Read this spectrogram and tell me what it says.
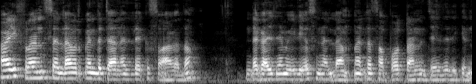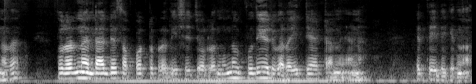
ഹായ് ഫ്രണ്ട്സ് എല്ലാവർക്കും എന്റെ ചാനലിലേക്ക് സ്വാഗതം. എന്റെ കഴിഞ്ഞ വീഡിയോസിനെല്ലാം നല്ല സപ്പോർട്ടാണ് ചെയ്തിരിക്കുന്നത്. തുടർന്ന് എല്ലാവരുടെയും സപ്പോർട്ട് പ്രതീക്ഷിച്ചുള്ളൂ. നിന്ന് പുതിയൊരു വെറൈറ്റി ആയിട്ടാണ് ഞാൻ എത്തിയിരിക്കുന്നത്.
